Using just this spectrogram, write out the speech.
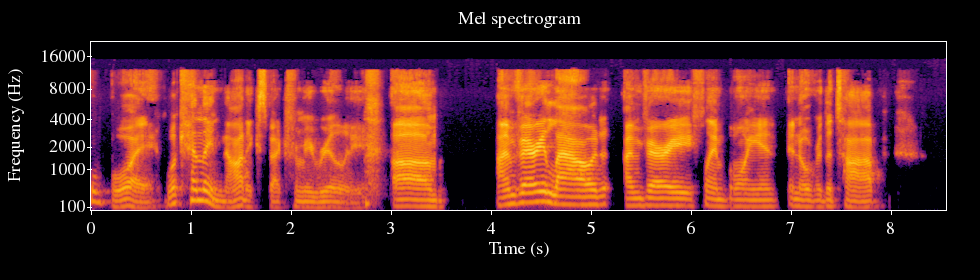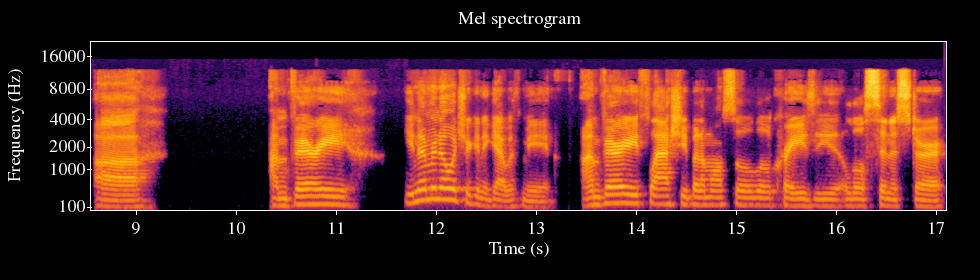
Oh boy, what can they not expect from me, really? Um, I'm very loud, I'm very flamboyant and over the top. Uh, I'm very, you never know what you're gonna get with me. I'm very flashy, but I'm also a little crazy, a little sinister.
